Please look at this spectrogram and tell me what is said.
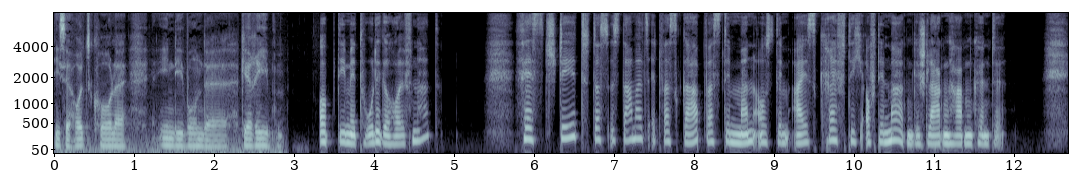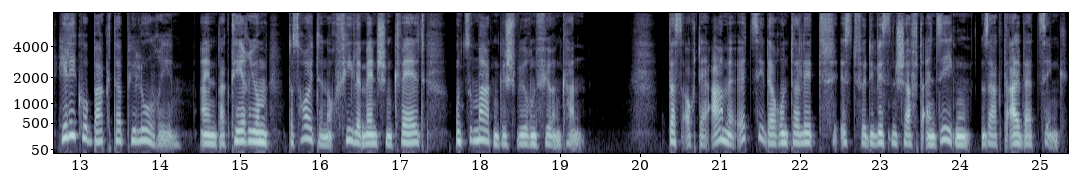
diese Holzkohle in die Wunde gerieben. Ob die Methode geholfen hat? Fest steht, dass es damals etwas gab, was dem Mann aus dem Eis kräftig auf den Magen geschlagen haben könnte. Helicobacter pylori, ein Bakterium, das heute noch viele Menschen quält und zu Magengeschwüren führen kann. Dass auch der arme Ötzi darunter litt, ist für die Wissenschaft ein Segen, sagt Albert Zink.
